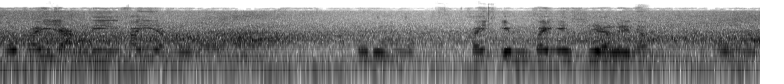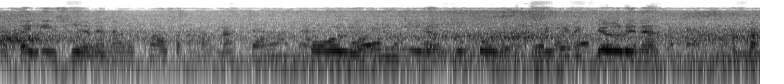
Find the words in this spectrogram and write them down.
เขาไซส์อย่างดีไซส์อย่างหล่อก็ดูไซส์เอ็มไซส์เอเชียเลยนะ โอ้โหไซส์เอเชียเลยนะผ้าสะอาดนะโคเหลืองไม่มีนะดูโคเหลืองยังไม่ได้เจอเลยนะเห็นปะ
